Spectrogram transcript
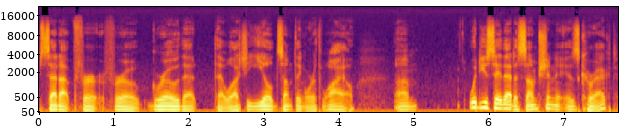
setup for for a grow that that will actually yield something worthwhile. Um, would you say that assumption is correct?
